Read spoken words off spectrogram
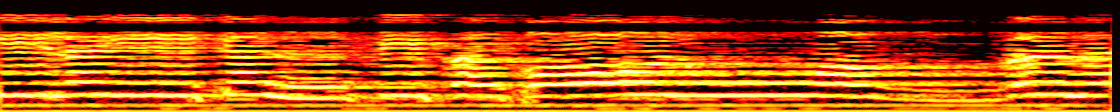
إليك الكهف فقالوا ربنا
